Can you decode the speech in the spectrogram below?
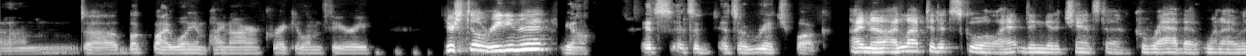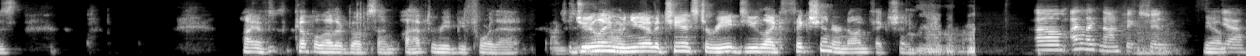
um, a book by William Pinar, Curriculum Theory. You're still reading that? Yeah, it's it's a it's a rich book. I know. I left it at school. I didn't get a chance to grab it when I was. I have a couple other books I'm, I have to read before that. I'm, So Julie, when you have a chance to read, do you like fiction or nonfiction? Um, I like nonfiction. Yeah. Yeah.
